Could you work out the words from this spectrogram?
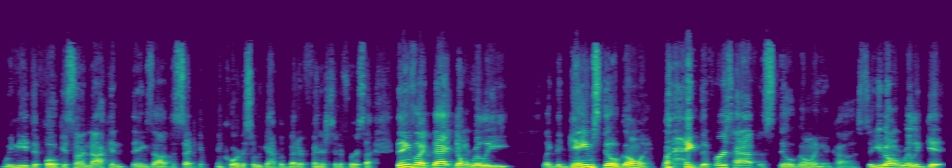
We need to focus on knocking things out the second quarter so we can have a better finish to the first half. Things like that don't really like the game's still going. Like the first half is still going in college, so you don't really get.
